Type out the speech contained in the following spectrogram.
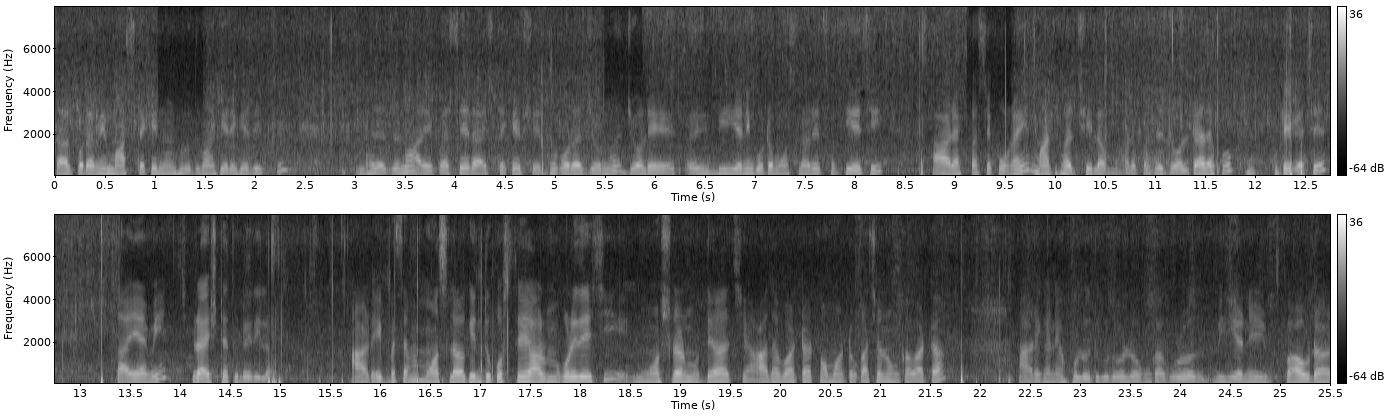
তারপরে আমি মাছটাকে নুন, হলুদ মাখিয়ে রেখে দিচ্ছি ভাজার জন্য। আর পাশে রাইসটাকে সেদ্ধ করার জন্য জলে ওই বিরিয়ানি গোটা মশলার সব দিয়েছি। আর এক পাশে কোনায় মাছ ভাজছিলাম। আর পাশে জলটা দেখো ফুটে গেছে। তাই আমি রাইসটা তুলে দিলাম। আর এই পাশে আমার মশলাও কিন্তু কষতে আরম্ভ করে দিয়েছি। মশলার মধ্যে আছে আদা বাটা, টমেটো, কাঁচা লঙ্কা বাটা আর এখানে হলুদ গুঁড়ো, লঙ্কা গুঁড়ো, বিরিয়ানির পাউডার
